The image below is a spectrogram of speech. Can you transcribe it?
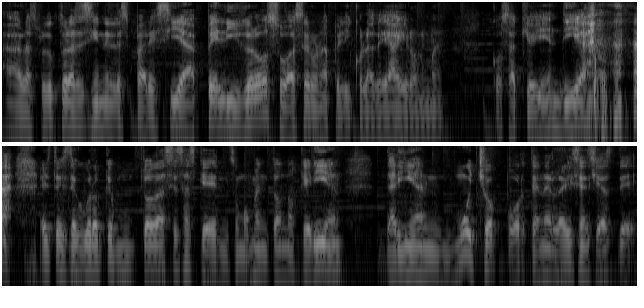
a las productoras de cine les parecía peligroso hacer una película de Iron Man. Cosa que hoy en día estoy seguro que todas esas que en su momento no querían darían mucho por tener las licencias de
